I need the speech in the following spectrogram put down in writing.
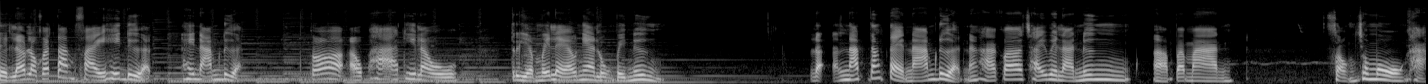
เสร็จแล้วเราก็ตั้งไฟให้เดือดให้น้ำเดือด ก็เอาผ้าที่เราเตรียมไว้แล้วเนี่ยลงไปนึ่ง นับตั้งแต่น้ำเดือดนะคะ ก็ใช้เวลานึ่งประมาณ 2 ชั่วโมงค่ะ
